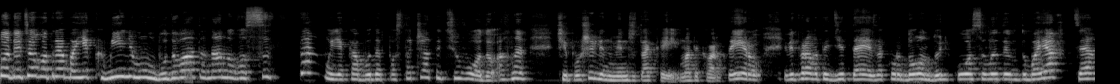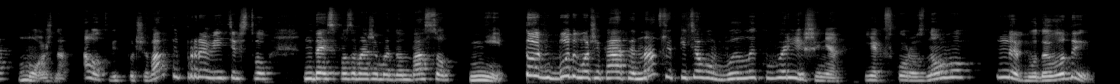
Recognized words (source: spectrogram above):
Бо для цього треба як мінімум будувати наново систему, яка буде постачати цю воду. Але Чіпушилін він же такий: мати квартиру, відправити дітей за кордон, доньку селити в Дубаях це можна. А от відпочивати правительству десь поза межами Донбасу ні. Тож будемо чекати наслідки цього великого рішення, як скоро знову не буде води.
